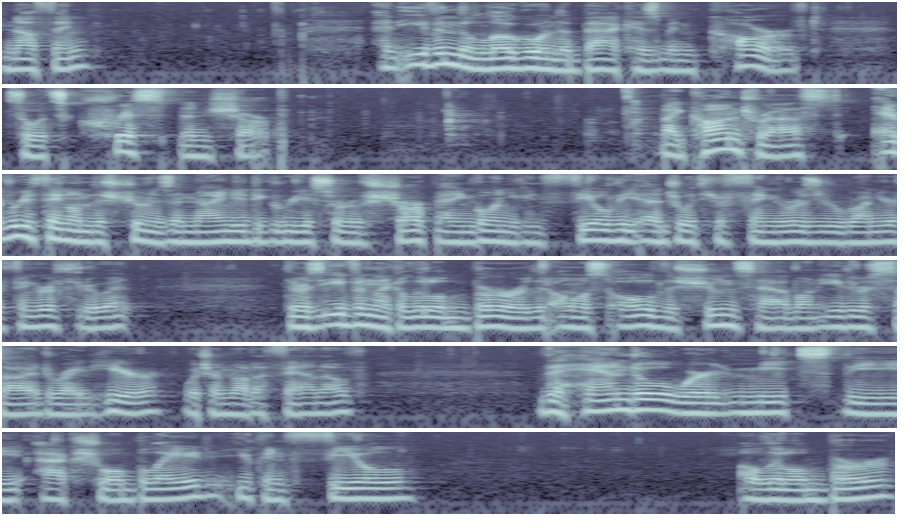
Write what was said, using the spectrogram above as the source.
nothing. And even the logo in the back has been carved, so it's crisp and sharp. By contrast, everything on this Shun is a 90 degree sort of sharp angle and you can feel the edge with your finger as you run your finger through it. There's even like a little burr that almost all of the Shuns have on either side right here, which I'm not a fan of. The handle where it meets the actual blade, you can feel a little burr,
